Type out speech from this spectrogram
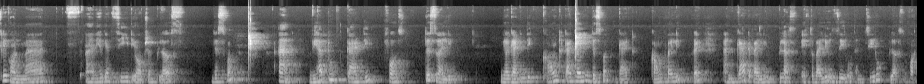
click on math and you can see the option plus this one. And we have to get the first this value. We are getting the count tag value this one get count value right? And get value plus. If the value is 0 then 0 plus 1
